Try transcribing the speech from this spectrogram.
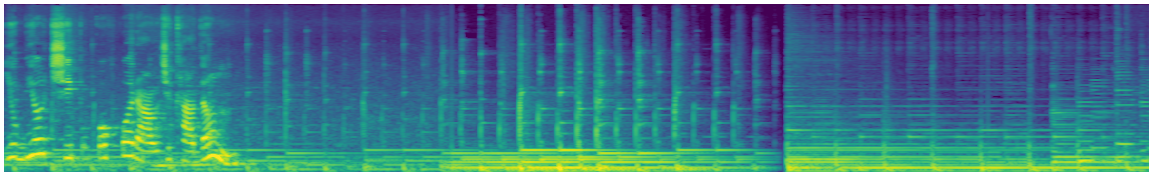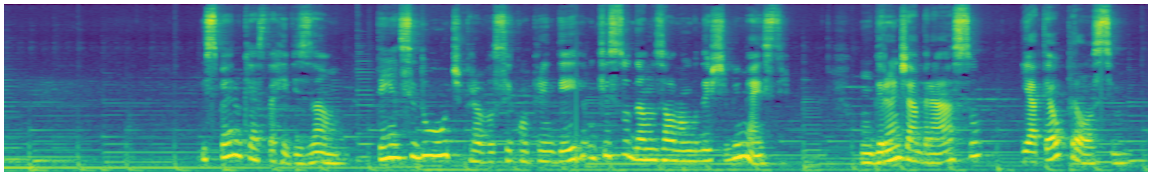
e o biotipo corporal de cada um. Espero que esta revisão tenha sido útil para você compreender o que estudamos ao longo deste bimestre. Um grande abraço e até o próximo!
